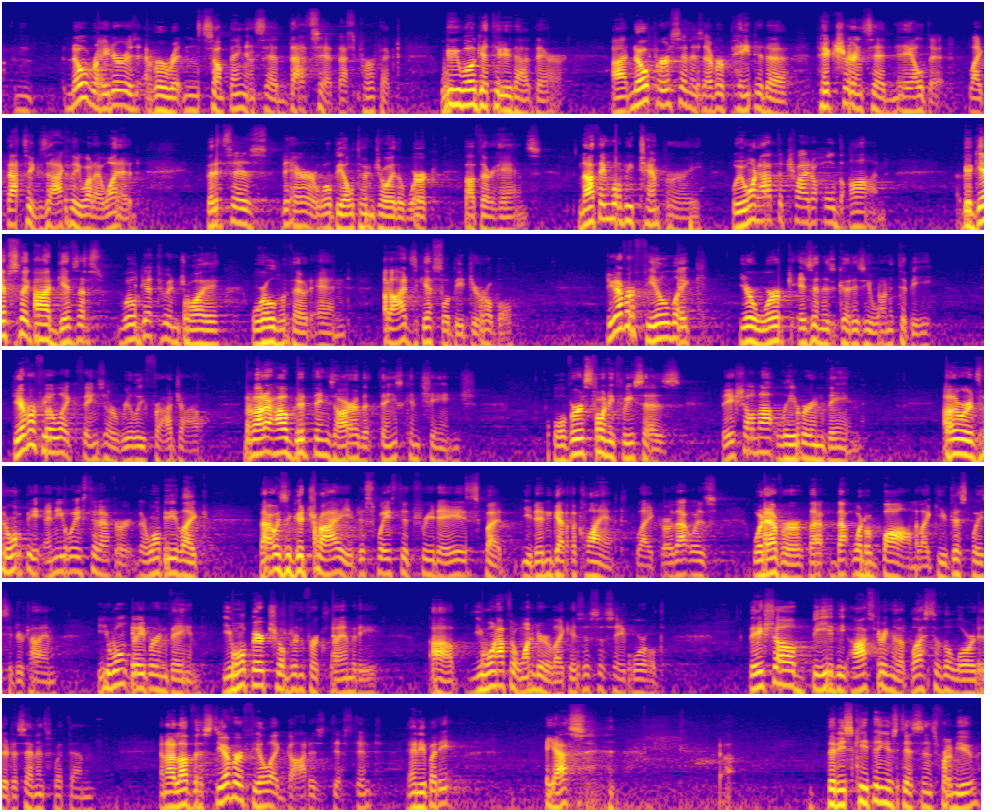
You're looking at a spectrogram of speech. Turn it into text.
no writer has ever written something and said, That's it, that's perfect. We will get to do that there. Uh, no person has ever painted a picture and said, nailed it. Like, that's exactly what I wanted. But it says, there, we'll be able to enjoy the work of their hands. Nothing will be temporary. We won't have to try to hold on. The gifts that God gives us, we'll get to enjoy world without end. God's gifts will be durable. Do you ever feel like your work isn't as good as you want it to be? Do you ever feel like things are really fragile? No matter how good things are, that things can change. Well, verse 23 says, They shall not labor in vain. In other words, there won't be any wasted effort. There won't be like, that was a good try, you just wasted three days, but you didn't get the client. Like, or that was whatever, that, that would have bombed. Like, you just wasted your time. You won't labor in vain. You won't bear children for calamity. Uh, you won't have to wonder, like, is this a safe world? They shall be the offspring of the blessed of the Lord, their descendants with them. And I love this. Do you ever feel like God is distant? Anybody? Yes? that he's keeping his distance from you.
